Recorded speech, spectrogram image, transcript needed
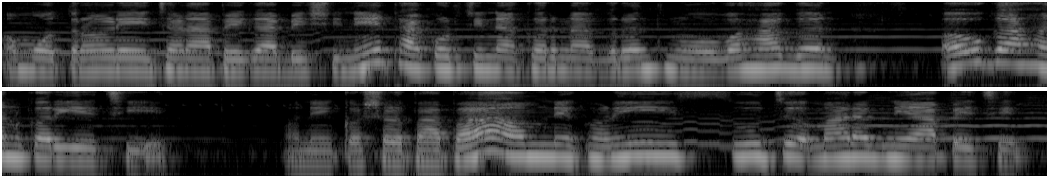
અમો ત્રણેય જણા ભેગા બેસીને ઠાકોરજીના ઘરના ગ્રંથનું અવહાગન અવગાહન કરીએ છીએ. અને કશળ બાબા અમને ઘણી સૂઝ માર્ગની આપે છે.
